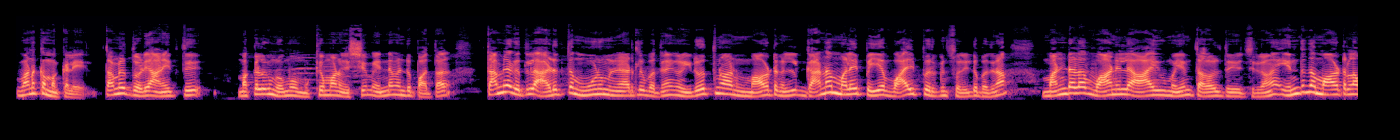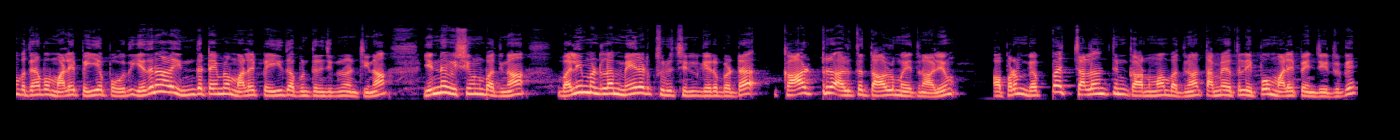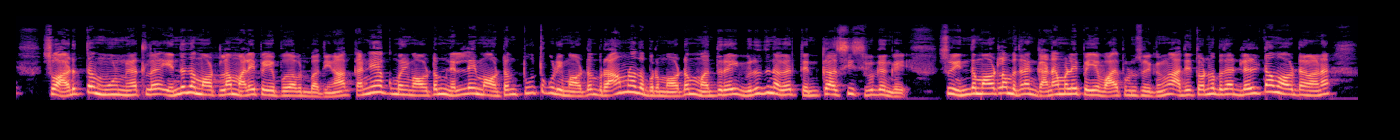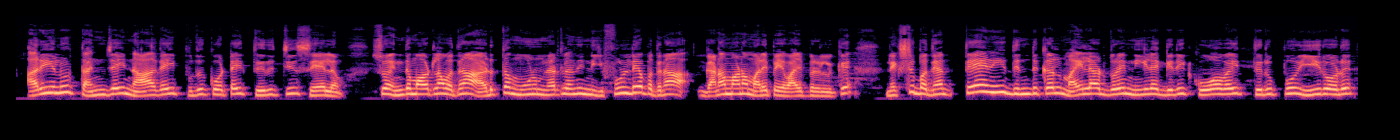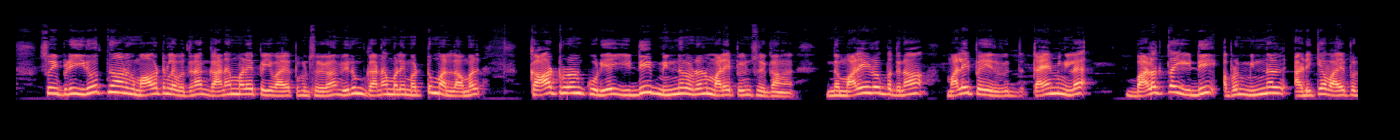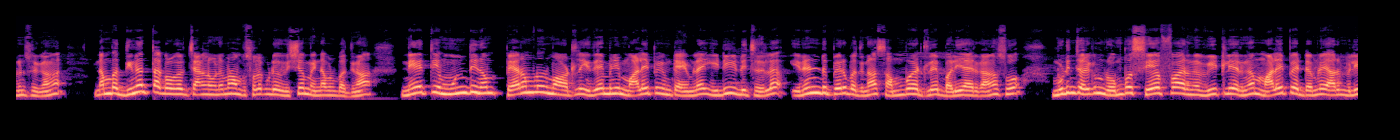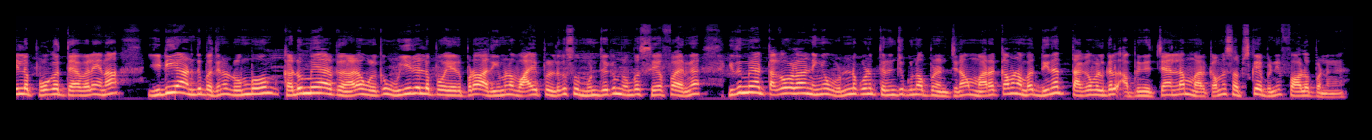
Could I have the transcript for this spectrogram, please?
வணக்கம் மக்களே. தமிழகத்துடைய அனைத்து மக்களுக்கும் ரொம்ப முக்கியமான விஷயம் என்னவென்று பார்த்தால் தமிழகத்தில் அடுத்த மூணு மணி நேரத்தில் பார்த்தீங்கன்னா இருபத்தி நான்கு மாவட்டங்களில் கனமழை பெய்ய வாய்ப்பு இருக்குன்னு சொல்லிட்டு பார்த்தீங்கன்னா மண்டல வானிலை ஆய்வு மையம் தகவல் தெரிவிச்சிருக்காங்க. எந்தெந்த மாவட்டம்லாம் பார்த்தீங்கன்னா இப்போ மழை பெய்ய போகுது எதனால் இந்த டைமில் மழை பெய்யுது அப்படின்னு தெரிஞ்சுக்கணும்னு நினச்சிங்கன்னா என்ன விஷயம்னு பார்த்தீங்கன்னா வளிமண்டல மேலடுக்கு சுழற்சியில் ஏற்பட்ட காற்று அழுத்த தாழ்வு மையத்தினாலையும் அப்புறம் வெப்பச்சலனத்தின் காரணமாக பார்த்தீங்கன்னா தமிழகத்தில் இப்போ மழை பெஞ்சிக்கிட்டு இருக்கு. ஸோ அடுத்த மூணு மணி நேரத்தில் எந்தெந்த மாவட்டம்லாம் மழை பெய்ய போகுது அப்படின்னு பார்த்தீங்கன்னா கன்னியாகுமரி மாவட்டம் நெல்லை மாவட்டம் தூத்துக்குடி மாவட்டம் ராமநாதபுரம் மாவட்டம் மதுரை விருதுநகர் தென்காசி சிவகங்கை. ஸோ இந்த மாவட்டம்லாம் பார்த்தீங்கன்னா கனமழை பெய்ய வாய்ப்புன்னு சொல்லியிருக்காங்க. அதை தொடர்ந்து பார்த்தீங்கன்னா டெல்டா மாவட்டமான அரியலூர் தஞ்சை நாகை புதுக்கோட்டை திருச்சி சேலம். ஸோ இந்த மாவட்டம்லாம் பார்த்தீங்கன்னா அடுத்த மூணு மணி நேரத்துலேருந்து இருந்து ஃபுல் டே பார்த்தீங்கன்னா கனமான மழை பெய்ய வாய்ப்புகள் இருக்குது நெக்ஸ்ட்டு பார்த்தீங்கன்னா தேனி திண்டுக்கல் மயிலாடுதுறை நீலகிரி கோவை திருப்பூர் ஈரோடு. ஸோ இப்படி இருபத்தி நான்கு மாவட்டங்களில் பார்த்தீங்கன்னா கனமழை பெய்ய வாய்ப்புன்னு சொல்லியிருக்காங்க. வெறும் கனமழை மட்டும் அல்லாமல் காற்றுடன் கூடிய இடி மின்னலுடன் மழை பெய்யும்னு சொல்லியிருக்காங்க. இந்த மழையோட பார்த்தீங்கன்னா மழை பெய்யுற டைமிங்கில் பலத்த இடி அப்புறம் மின்னல் அடிக்க வாய்ப்பு இருக்குன்னு சொல்லியிருக்காங்க. நம்ம தினத்தகவல்கள் சேனல் மூலமா நம்ம சொல்லக்கூடிய விஷயம் என்ன பார்த்தீங்கன்னா நேற்று முன்தினம் பெரம்பலூர் மாவட்டத்தில் இதேமாரி மழை பெய்யும் டைமில் இடி இடிச்சதுல இரண்டு பேர் பார்த்தீங்கன்னா சம்பவ இடத்துல பலியாயிருக்காங்க. ஸோ முடிஞ்ச வரைக்கும் ரொம்ப சேஃபாக இருங்க வீட்டிலே இருங்க. மழை பெய்ய டைமில் யாரும் வெளியில் போக தேவையில்லை. ஏன்னா இடியானது பார்த்தீங்கன்னா ரொம்பவும் கடுமையாக இருக்கிறதுனால உங்களுக்கு உயிரிழப்பு ஏற்பட அதிகமான வாய்ப்புகள் இருக்குது ஸோ முடிஞ்ச வரைக்கும் ரொம்ப சேஃபாக இருங்க. இதுமாதிரி தகவலாக நீங்கள் ஒன்று கூட தெரிஞ்சுக்கணும் அப்படின்னு நினச்சினா மறக்காமல் நம்ம தின தகவல்கள் அப்படிங்கிற சேனலை மறக்காமல் சப்ஸ்கிரைப் பண்ணி ஃபாலோ பண்ணுங்கள்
